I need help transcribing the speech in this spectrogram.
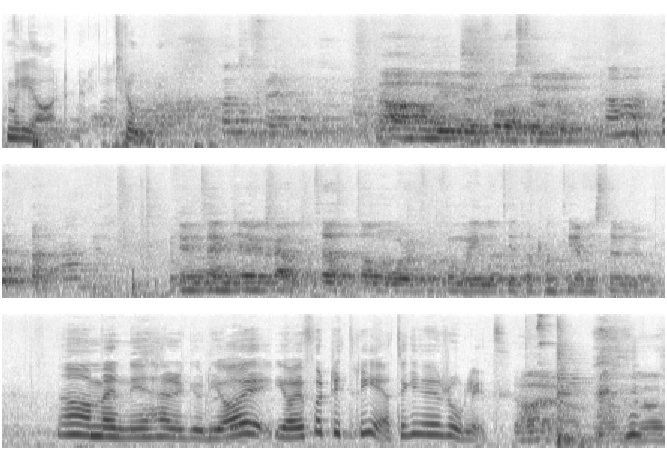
miljarder kronor. Ja, han är inne och kollar studion. Kan ju tänka dig själv, 13 år för att komma in och titta på en tv-studio. Ja men herregud, jag är, jag är 43, jag tycker det är roligt. Ja, ja, men, ja,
